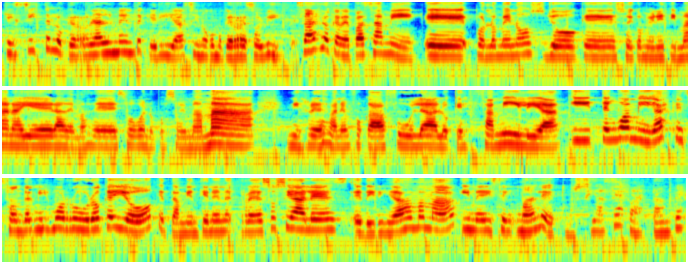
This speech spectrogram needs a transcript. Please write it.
que hiciste lo que realmente querías, sino como que resolviste. ¿Sabes lo que me pasa a mí? Eh, por lo menos yo que soy community manager, además de eso, bueno, pues soy mamá, mis redes van enfocadas full a lo que es familia y tengo amigas que son del mismo rubro que yo, que también tienen redes sociales eh, dirigidas a mamá y me dicen, Male, tú sí haces bastantes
